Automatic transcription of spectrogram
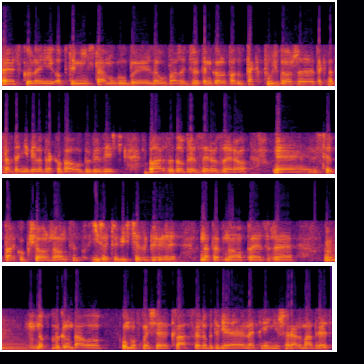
E, z kolei optymista mógłby zauważyć, że ten gol padł tak późno, że tak naprawdę niewiele brakowało, by wywieźć bardzo dobre 0-0 e, z Parku Książąt i rzeczywiście z gry na pewno PSG mm, no, wyglądało umówmy się, klasę lub dwie lepiej niż Real Madryt.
